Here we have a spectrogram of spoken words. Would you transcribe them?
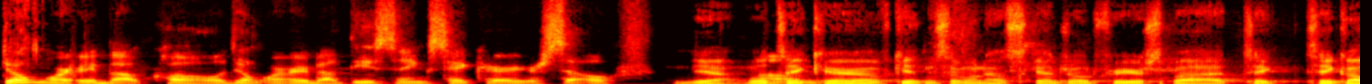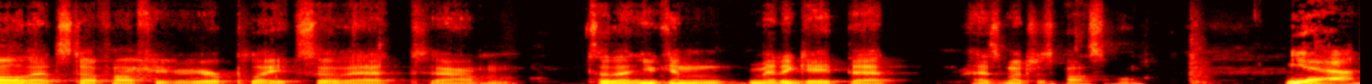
don't worry about call. Don't worry about these things. Take care of yourself. Yeah, we'll um, take care of getting someone else scheduled for your spot. Take take all that stuff off of your plate so that um, so that you can mitigate that as much as possible. Yeah,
